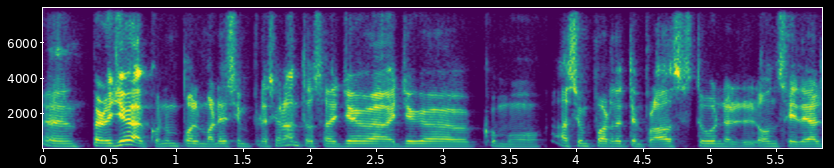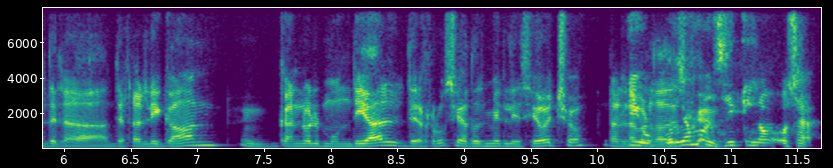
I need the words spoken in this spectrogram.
eh, pero llega con un palmarés impresionante, o sea, llega, llega como hace un par de temporadas estuvo en el once ideal de la, de la Liga 1, ganó el Mundial de Rusia 2018. La, Digo, podríamos es que... decir que no, o sea,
